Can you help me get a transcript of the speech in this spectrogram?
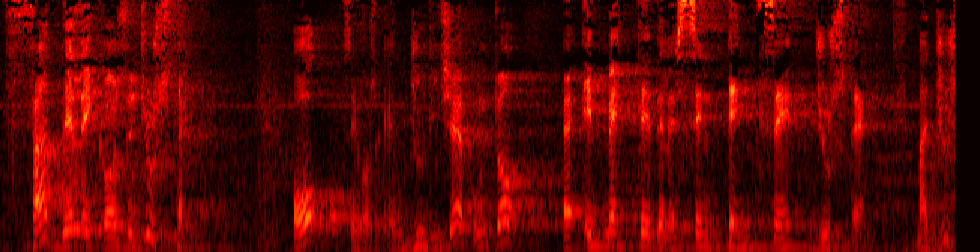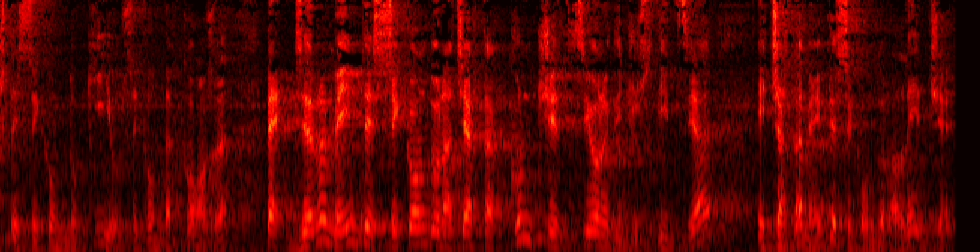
fa delle cose giuste o, se è un giudice appunto, eh, emette delle sentenze giuste Ma giuste secondo chi o seconda cosa? Beh, generalmente secondo una certa concezione di giustizia e certamente secondo la legge.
